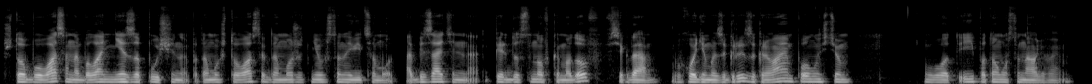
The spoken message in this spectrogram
чтобы у вас она была не запущена, потому что у вас тогда может не установиться мод. Обязательно перед установкой модов всегда выходим из игры, закрываем полностью, вот, и потом устанавливаем.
